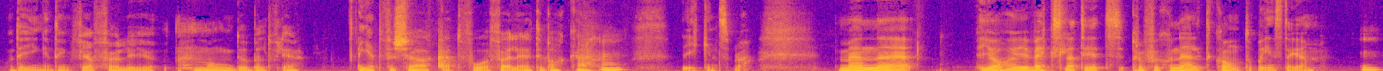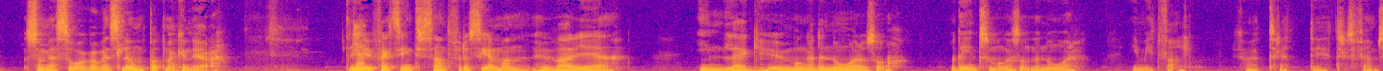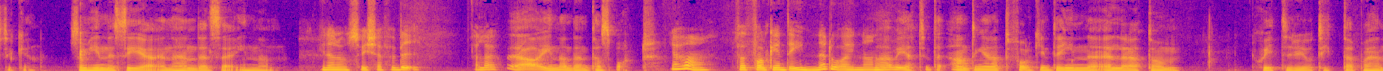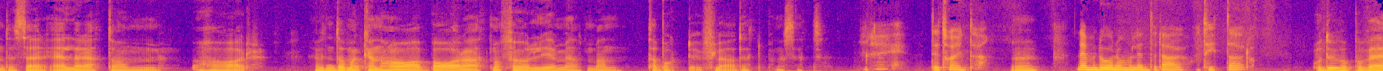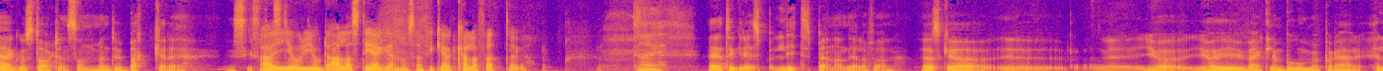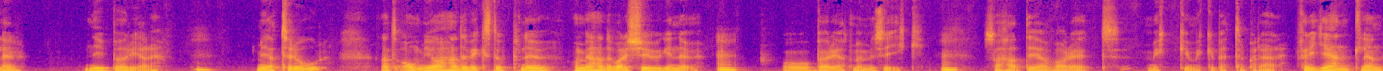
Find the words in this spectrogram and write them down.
Och det är ingenting. För jag följer ju mångdubbelt fler. I ett försök att få följare tillbaka. Mm. Det gick inte så bra. Men eh, jag har ju växlat till ett professionellt konto på Instagram. Mm. Som jag såg av en slump att man kunde göra. Det är Ja. ju faktiskt intressant för då ser man hur varje inlägg, hur många det når och så. Och det är inte så många som det når i mitt fall. Det kan vara 30-35 stycken. Som hinner se en händelse innan, Innan de swishar förbi. Eller? ja, innan den tas bort. Jaha. För folk är inte inne då innan? Jag vet inte. Antingen att folk inte är inne eller att de skiter i att titta på händelser. Eller att de har... Jag vet inte om man kan ha bara att man följer med att man tar bort det ur flödet på något sätt. Nej, det tror jag inte. Nej. Nej, men då är de väl inte där och tittar då. Och du var på väg att starta en sån men du backade i sista Ja, jag gjorde- alla stegen och sen fick jag kalla fötter. Nej. Jag tycker det är lite spännande i alla fall. Jag ska... eh, jag, jag är ju verkligen boomer på det här. Eller nybörjare. Men jag tror att om jag hade växt upp nu. Om jag hade varit 20 nu. Mm. Och börjat med musik. Mm. Så hade jag varit mycket, mycket bättre på det här. För egentligen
